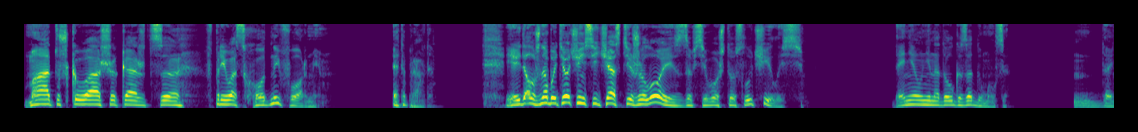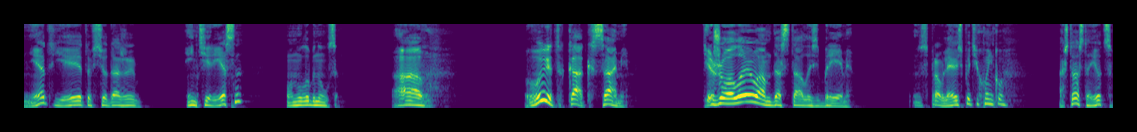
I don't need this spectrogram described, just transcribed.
«Матушка ваша, кажется, в превосходной форме». «Это правда». «Ей должно быть очень сейчас тяжело из-за всего, что случилось». Дэниел ненадолго задумался. «Да нет, ей это все даже интересно», — он улыбнулся. «А вы-то как сами? Тяжелое вам досталось бремя?» «Справляюсь потихоньку. А что остается?»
